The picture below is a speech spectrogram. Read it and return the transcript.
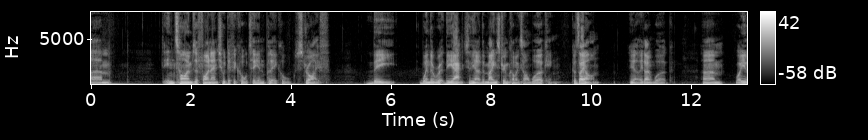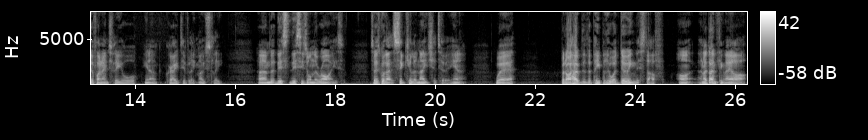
um, in times of financial difficulty and political strife, the when the the act you know the mainstream comics aren't working because they aren't. You know, they don't work. Um, well, either financially or you know creatively, mostly. Um, that this this is on the rise, so it's got that secular nature to it. You know, where but I hope that the people who are doing this stuff are, and I don't think they are,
